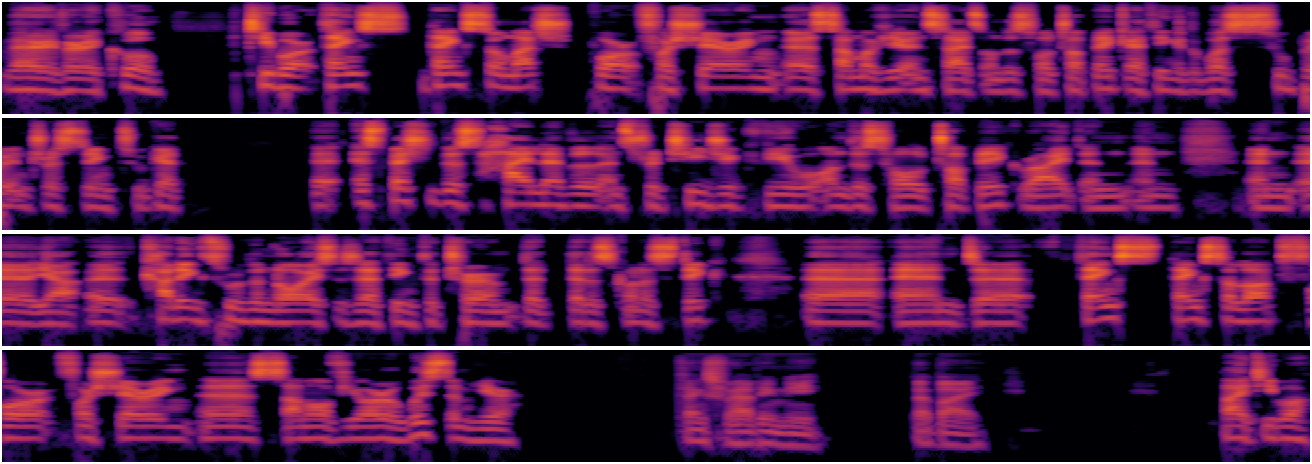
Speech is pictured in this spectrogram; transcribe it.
Very, very cool. Tibor, thanks, thanks so much for for sharing uh, some of your insights on this whole topic. I think it was super interesting to get especially this high level and strategic view on this whole topic, right? And and and uh, yeah, uh, cutting through the noise is, I think, the term that that is going to stick. Uh, and uh, thanks, thanks a lot for for sharing uh, some of your wisdom here. Thanks for having me. Bye bye. Bye, Tibor.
